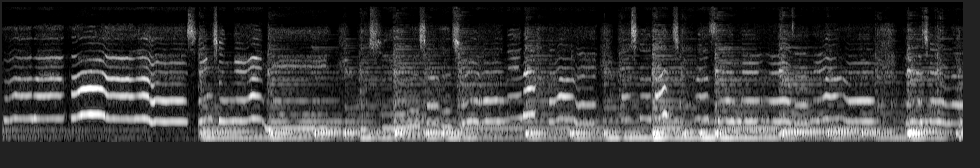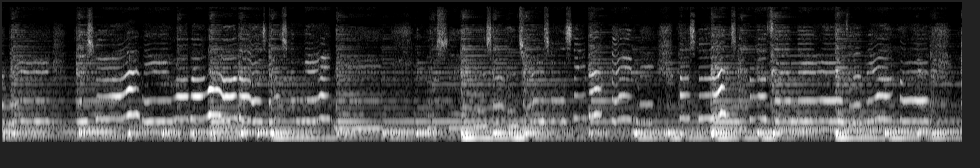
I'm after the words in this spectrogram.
我把我的心传给你，不是因为想要去和你的婚礼，而是单纯最美丽的恋爱，遇见了你，必须爱你。我把我的爱献给你，不是我想和你去真心的秘密，而是完成了最美丽的恋爱，遇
